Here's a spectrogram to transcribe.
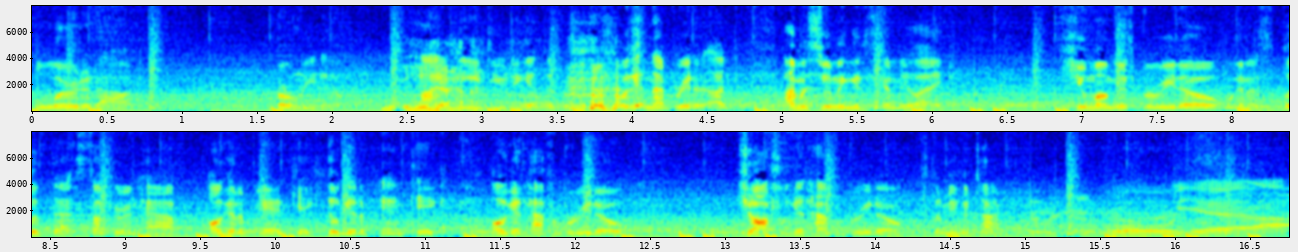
blurted out, burrito. I need you to get the burrito. So we're getting that burrito. I, I'm assuming it's gonna be like humongous burrito. We're gonna split that sucker in half. I'll get a pancake. He'll get a pancake. I'll get half a burrito. Josh will get half a burrito. It's gonna be a good time. There go. Oh yeah.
